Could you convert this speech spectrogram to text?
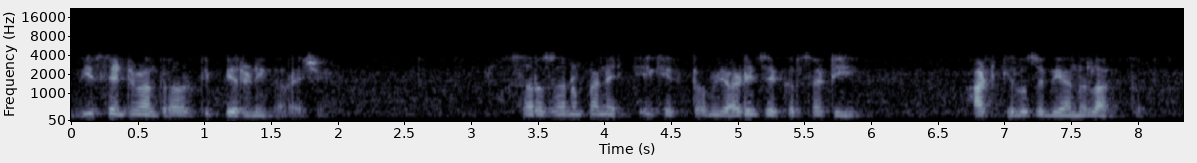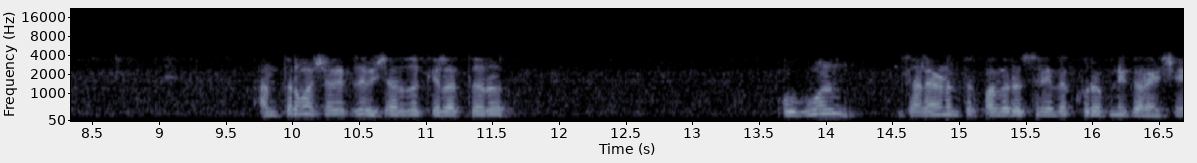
वीस सेंटीमीटर अंतरावरती पेरणी करायची. सर्वसाधारणपणे एक हेक्टर म्हणजे अडीच एकरसाठी आठ किलोचं बियाणं लागतं. आंतरमशागतीचा विचार जर केला तर उगवण झाल्यानंतर पंधरा दिवसांनी एकदा खुरपणी करायची.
